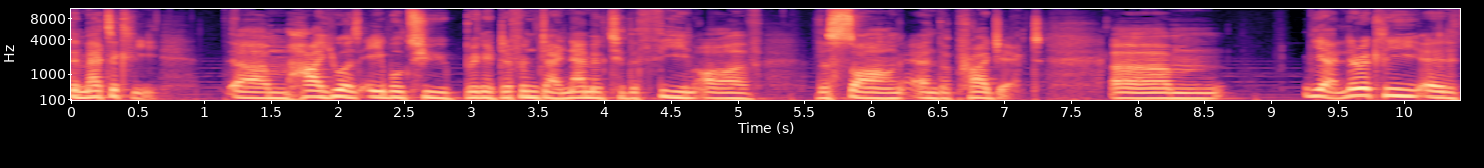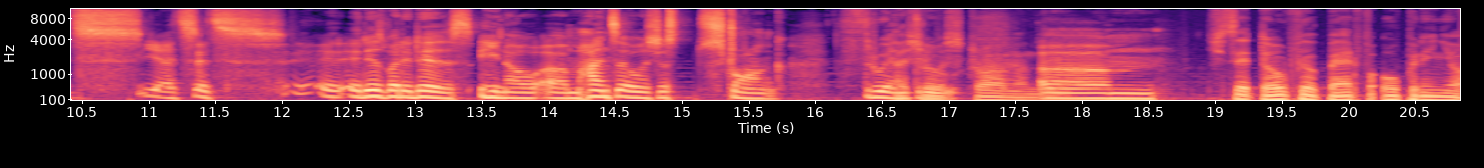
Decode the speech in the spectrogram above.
thematically um how he was able to bring a different dynamic to the theme of the song and the project um yeah lyrically it's yeah it's it's it, it is what it is you know um hunter was just strong through and That through was strong on there. um she said, "Don't feel bad for opening your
